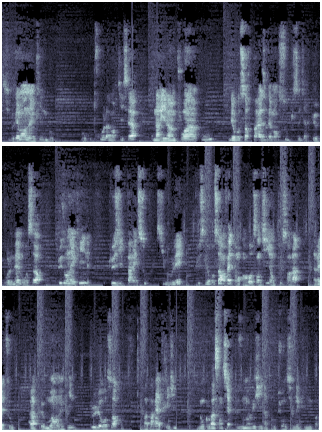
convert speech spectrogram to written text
si vraiment on incline beaucoup, beaucoup trop l'amortisseur, on arrive à un point où les ressorts paraissent vraiment souples, c'est-à-dire que pour le même ressort, plus on incline, plus il paraît souple, si vous voulez, plus le ressort, en fait, en ressenti, en poussant là, ça va être souple, alors que moins on incline, plus le ressort va paraître rigide. Donc on va sentir plus ou moins rigide en fonction de si on incline ou pas.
